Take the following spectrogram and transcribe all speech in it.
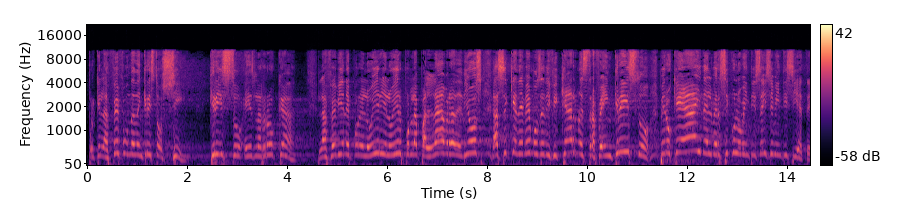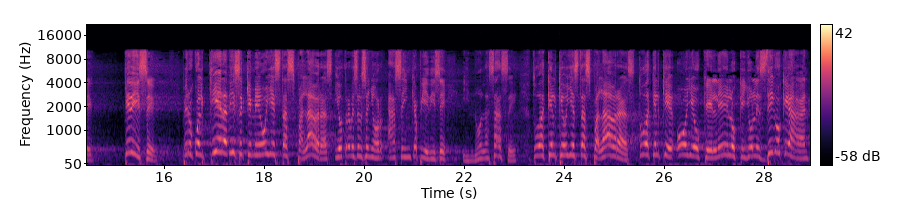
Porque la fe fundada en Cristo, sí, Cristo es la roca. La fe viene por el oír y el oír por la palabra de Dios. Así que debemos edificar nuestra fe en Cristo. Pero ¿qué hay del versículo 26 y 27? ¿Qué dice? Pero cualquiera dice que me oye estas palabras y otra vez el Señor hace hincapié y dice, y no las hace. Todo aquel que oye estas palabras, todo aquel que oye o que lee lo que yo les digo que hagan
